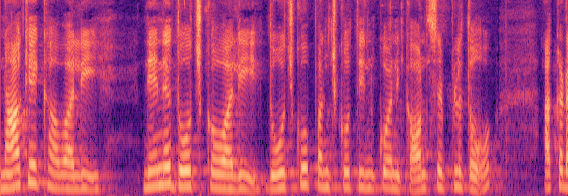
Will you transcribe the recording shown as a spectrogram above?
నాకే కావాలి నేనే దోచుకోవాలి దోచుకో పంచుకో తినుకో అని కాన్సెప్ట్లతో అక్కడ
